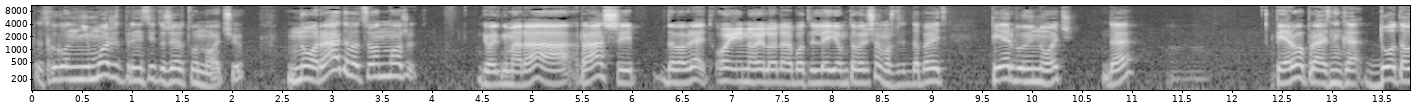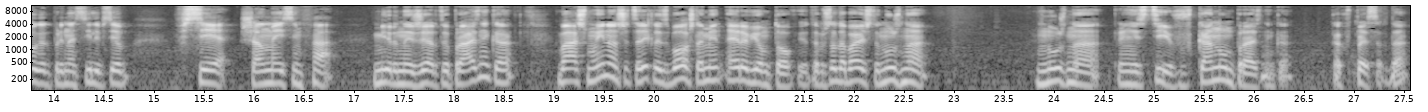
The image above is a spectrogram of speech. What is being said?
поскольку он не может принести эту жертву ночью, но радоваться он может. Говорит Гимара, Раши добавляет, ой, но и работали лейом то решен, может быть, добавить первую ночь, да, первого праздника, до того, как приносили все, все шалмей симха, мирные жертвы праздника, ваш муинан шицарих лизбох шламин эрев йом тов. Это пришло добавить, что нужно, нужно принести в канун праздника, как в Песах, да,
